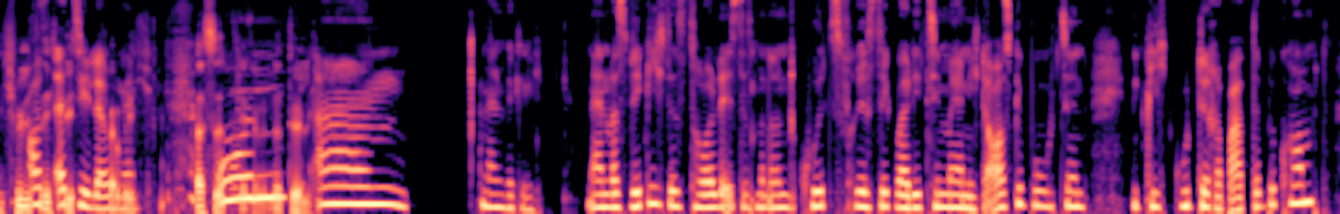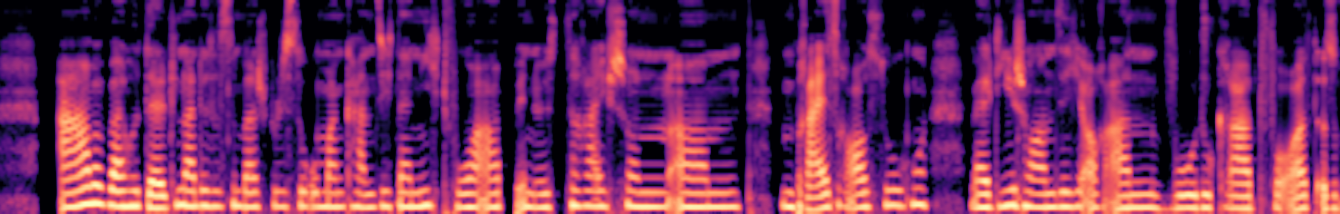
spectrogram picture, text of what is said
Ich will es Aus nicht wissen, Erzählungen. glaub ich. Aus Erzählungen, natürlich. ähm, nein, wirklich. Nein, was wirklich das Tolle ist, dass man dann kurzfristig, weil die Zimmer ja nicht ausgebucht sind, wirklich gute Rabatte bekommt. Aber bei Hotel Tonight ist es zum Beispiel so, man kann sich da nicht vorab in Österreich schon ähm, einen Preis raussuchen, weil die schauen sich auch an, wo du gerade vor Ort, also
